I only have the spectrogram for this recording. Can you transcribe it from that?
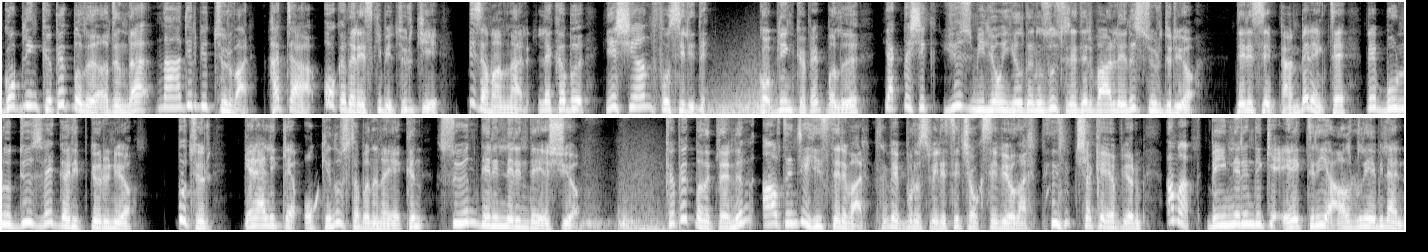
Goblin köpek balığı adında nadir bir tür var. Hatta o kadar eski bir tür ki bir zamanlar lakabı yaşayan fosilidi. Goblin köpek balığı yaklaşık 100 milyon yıldan uzun süredir varlığını sürdürüyor. Derisi pembe renkte ve burnu düz ve garip görünüyor. Bu tür genellikle okyanus tabanına yakın suyun derinlerinde yaşıyor. Köpek balıklarının 6. hisleri var ve Bruce Willis'i çok seviyorlar. Şaka yapıyorum. Ama beyinlerindeki elektriği algılayabilen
